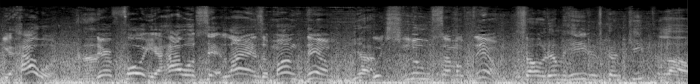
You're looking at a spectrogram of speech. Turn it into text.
Yahweh. Uh-huh. Therefore Yahweh set lions among them, Yeah. which slew some of them. So them heathens couldn't keep the law.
